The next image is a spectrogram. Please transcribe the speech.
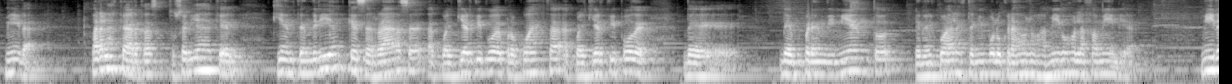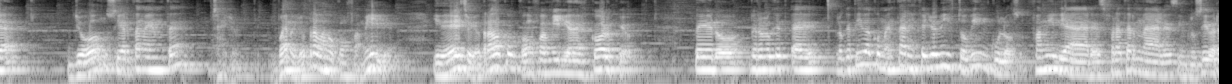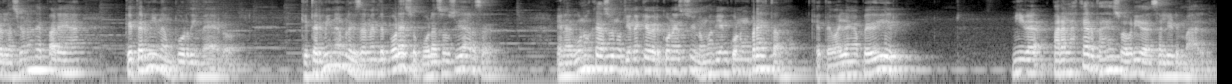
Mira, para las cartas tú serías aquel quien tendría que cerrarse a cualquier tipo de propuesta, a cualquier tipo de, de, emprendimiento en el cual estén involucrados los amigos o la familia. Mira, yo ciertamente, bueno, yo trabajo con familia y de hecho, yo trabajo con, familia de Escorpio. Pero, pero lo, que, eh, lo que te iba a comentar es que yo he visto vínculos familiares, fraternales, inclusive relaciones de pareja, que terminan por dinero, que terminan precisamente por eso, por asociarse. En algunos casos no tiene que ver con eso, sino más bien con un préstamo que te vayan a pedir. Mira, para las cartas eso habría de salir mal.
